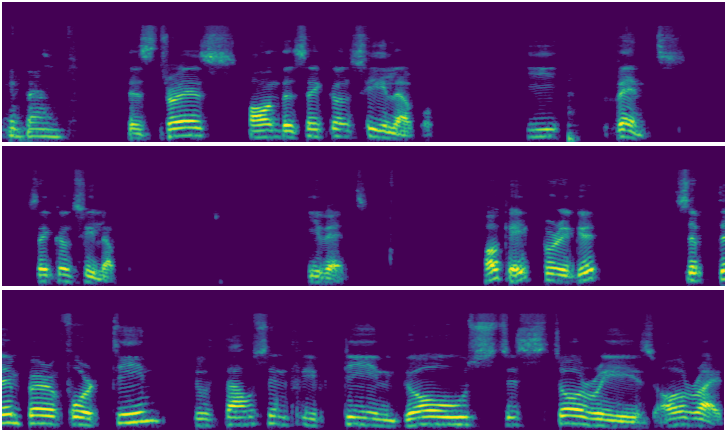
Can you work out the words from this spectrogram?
Event. The stress on the second syllable. Event. Second syllable. Event. Okay, very good. September 14, 2015, Ghost Stories. All right.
